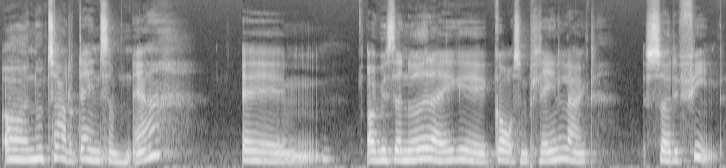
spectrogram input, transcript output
og nu tager du dagen, som den er. Øhm, og hvis der er noget, der ikke går som planlagt, så er det fint.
